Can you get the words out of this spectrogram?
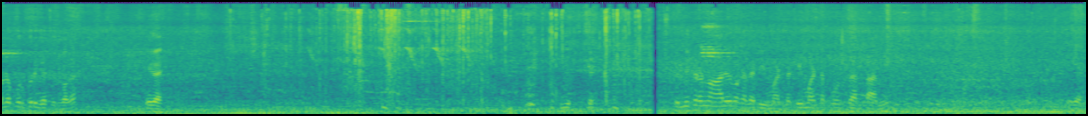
चावला भरपूर घेतात बघा. ठीक आहे. तर मित्रांनो आले बघा डी मार्टला डी मार्टला पोहोच आता आम्ही. ठीक आहे.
